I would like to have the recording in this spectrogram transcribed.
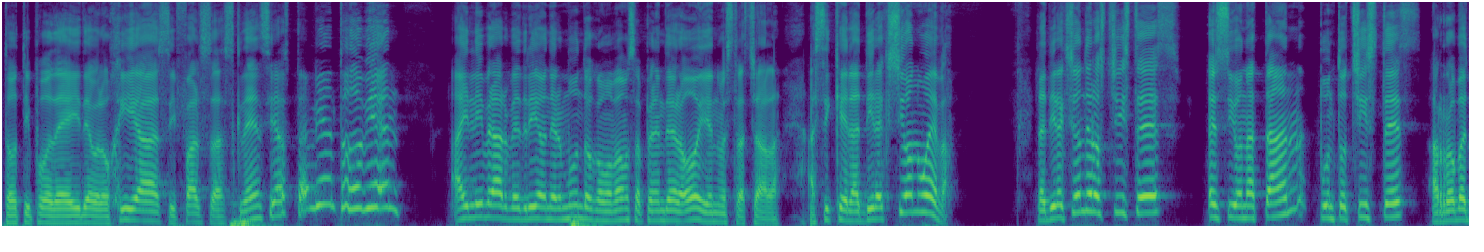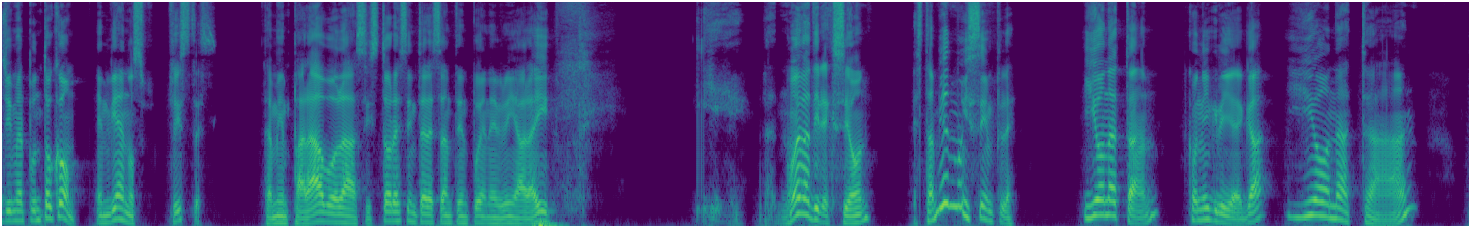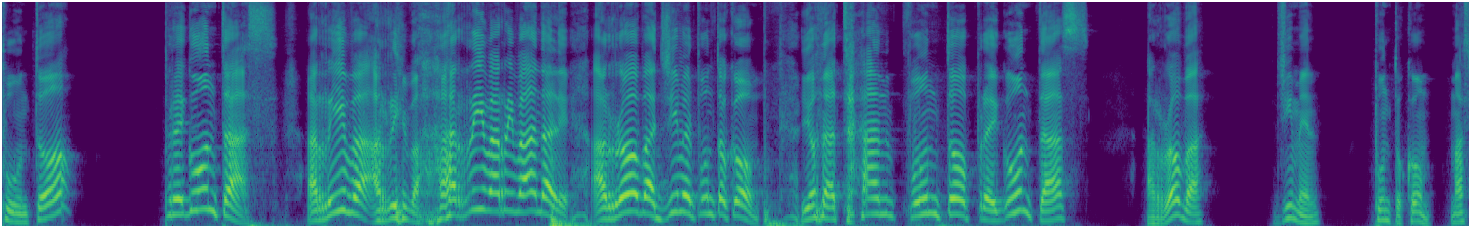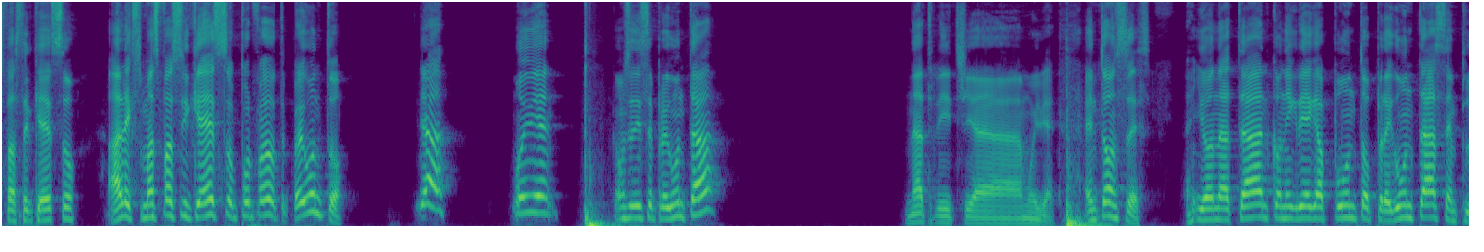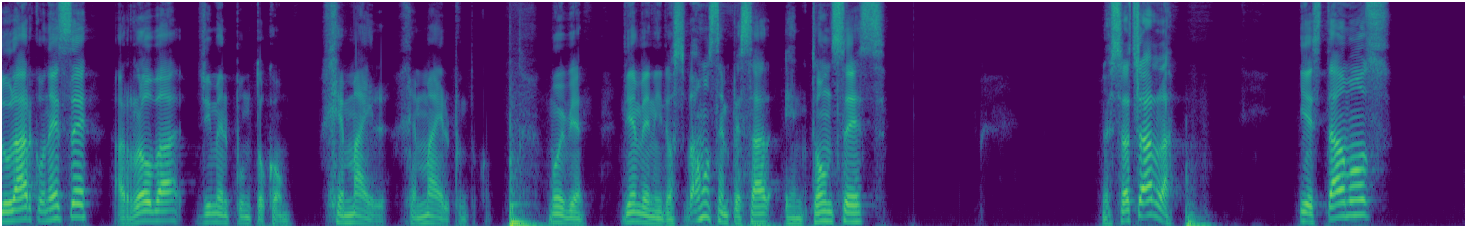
todo tipo de ideologías y falsas creencias, también todo bien. Hay libre albedrío en el mundo como vamos a aprender hoy en nuestra charla. Así que la dirección nueva. La dirección de los chistes es jonathan.chistes.gmail.com. Envíanos chistes. También parábolas, historias interesantes pueden venir ahí. Y la nueva dirección es también muy simple. Jonathan, con Y, Jonathan, punto, preguntas. Arriba, arriba, arriba, arriba, ándale. Arroba gmail.com. Jonathan, punto, preguntas. Arroba gmail.com. Más fácil que eso. Alex, más fácil que eso, por favor, te pregunto. Ya. Muy bien. ¿Cómo se dice pregunta? Natricia, muy bien. Entonces, Jonathan con Y punto preguntas en plural con S arroba gmail.com. Gmail, gmail.com. Muy bien, bienvenidos. Vamos a empezar entonces nuestra charla. Y estamos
